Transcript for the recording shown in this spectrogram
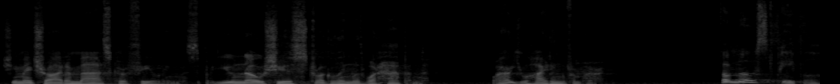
She may try to mask her feelings, but you know she is struggling with what happened. Why are you hiding from her? For most people,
